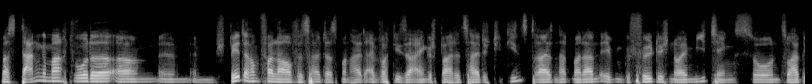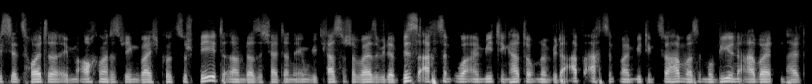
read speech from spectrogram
Was dann gemacht wurde ähm, im, im, späteren Verlauf ist halt, dass man halt einfach diese eingesparte Zeit durch die Dienstreisen hat man dann eben gefüllt durch neue Meetings. So und so habe ich es jetzt heute eben auch gemacht, deswegen war ich kurz zu spät, ähm, dass ich halt dann irgendwie klassischerweise wieder bis 18 Uhr ein Meeting hatte, um dann wieder ab 18 Uhr ein Meeting zu haben, was im mobilen Arbeiten halt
